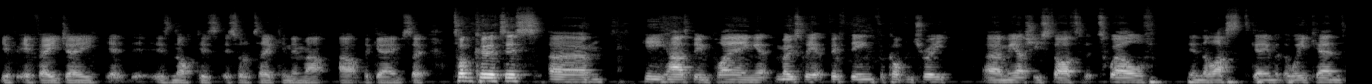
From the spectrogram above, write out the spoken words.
if, if AJ is knock is, is sort of taking him out, out of the game. So Tom Curtis, um, he has been playing at, mostly at 15 for Coventry. Um, he actually started at 12 in the last game at the weekend.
